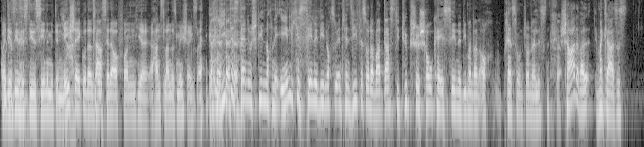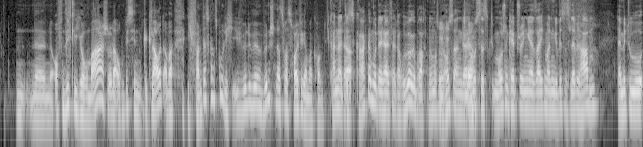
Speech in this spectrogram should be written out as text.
Weil Gutes dieses, diese Szene mit dem Milchshake oder so, klar. das hätte auch von hier Hans Landes Milchshake sein können. Gibt es denn im Spiel noch eine ähnliche Szene, die noch so intensiv ist, oder war das die typische Showcase-Szene, die man dann auch Presse und Journalisten? Schade, weil, ich meine, klar, es ist eine, eine offensichtliche Hommage oder auch ein bisschen geklaut, aber ich fand das ganz gut. Ich, ich würde mir wünschen, dass was häufiger mal kommt. Kann halt das Charaktermodell halt, halt auch rübergebracht, ne, muss man auch sagen. Da muss das Motion Capturing ja, sag ich mal, ein gewisses Level haben, damit du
